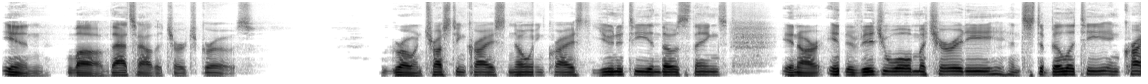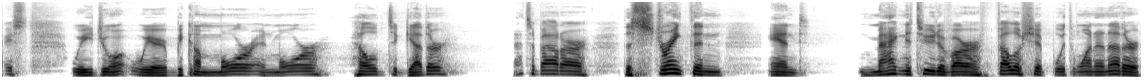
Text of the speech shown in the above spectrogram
in love. That's how the church grows. We grow in trusting Christ, knowing Christ, unity in those things, in our individual maturity and stability in Christ. We, jo- we become more and more held together. That's about our the strength and, and magnitude of our fellowship with one another,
